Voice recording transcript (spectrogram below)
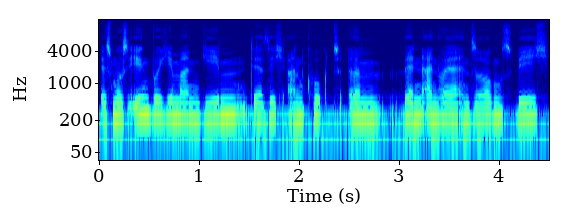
Es muss irgendwo jemanden geben, der sich anguckt, ähm, wenn ein neuer Entsorgungsweg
